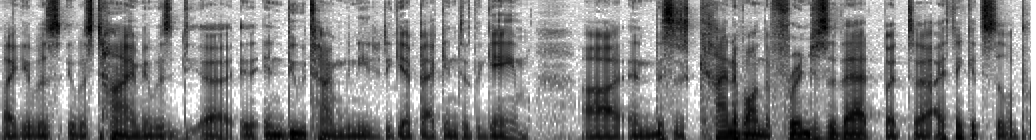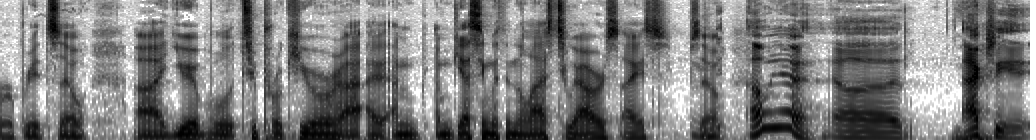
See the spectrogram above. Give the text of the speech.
like it was it was time. It was uh, in- due time we needed to get back into the game, uh, and this is kind of on the fringes of that, but uh, I think it's still appropriate. So uh, you're able to procure. I, I, I'm I'm guessing within the last two hours, ice. So Oh yeah. Uh, actually,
